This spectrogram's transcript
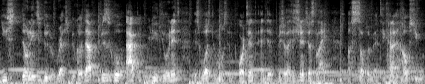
you still need to do the rest because that physical act of really doing it is what's the most important and the visualization is just like a supplement. It kind of helps you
